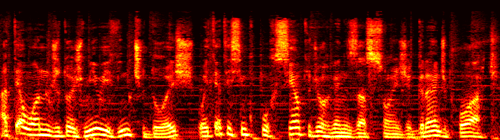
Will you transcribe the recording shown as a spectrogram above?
até o ano de 2022, 85% de organizações de grande porte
